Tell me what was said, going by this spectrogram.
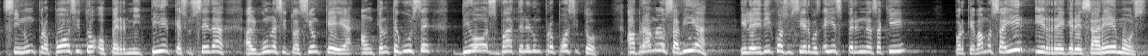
sin un propósito o permitir que suceda alguna situación que, aunque no te guste, Dios va a tener un propósito. Abraham lo sabía y le dijo a sus siervos, ella espérennos aquí porque vamos a ir y regresaremos.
